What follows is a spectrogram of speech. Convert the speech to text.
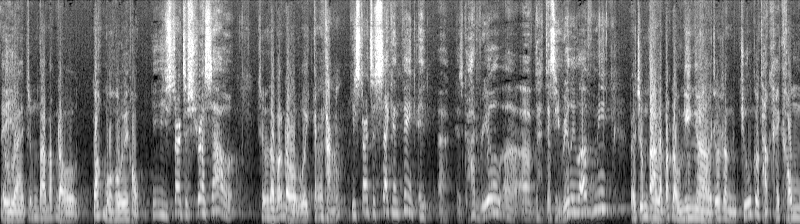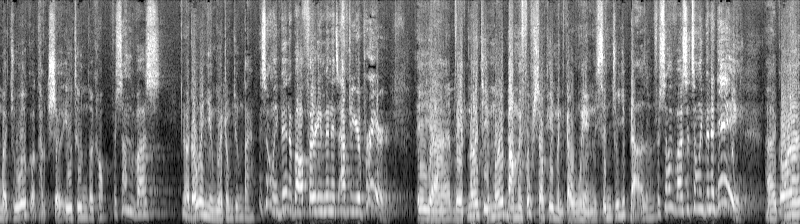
Thì ờ, chúng ta bắt đầu toát mồ hôi hột, you start to stress out. Chúng ta bắt đầu bị căng thẳng, You start to second think, "Is- uh, is God real? Uh, uh, does He really love me? rồi chúng ta lại bắt đầu nghi ngờ cho rằng Chúa có thật hay không và Chúa có thật sự yêu thương tôi không. For some of us, đối với nhiều người trong chúng ta it's only been about 30 minutes after your prayer. thì à, việc nó chỉ mới 30 phút sau khi mình cầu nguyện xin Chúa giúp đỡ thôi. For some of us, it's only been a day. À, có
